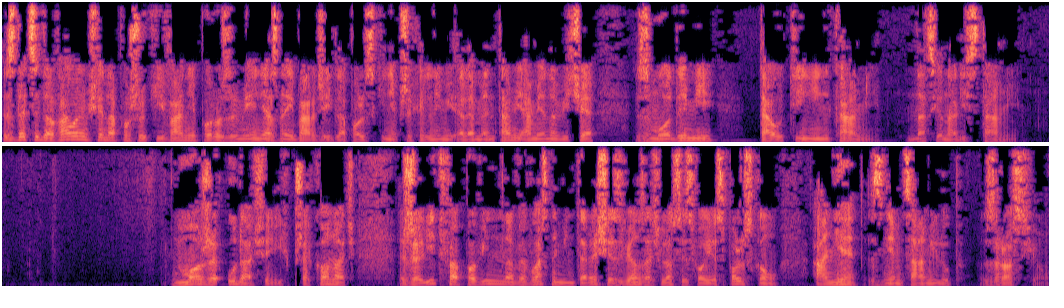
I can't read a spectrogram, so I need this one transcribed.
Zdecydowałem się na poszukiwanie porozumienia z najbardziej dla Polski nieprzychylnymi elementami, a mianowicie z młodymi tautininkami, nacjonalistami. Może uda się ich przekonać, że Litwa powinna we własnym interesie związać losy swoje z Polską, a nie z Niemcami lub z Rosją.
